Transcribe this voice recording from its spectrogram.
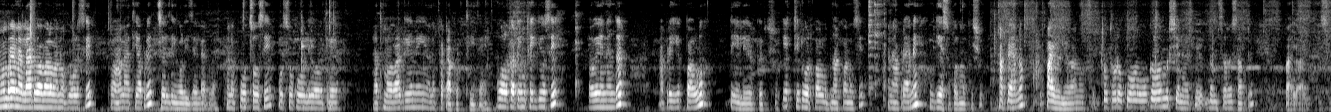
મમરાના લાડવા વાળવાનો ગોળ છે, તો આનાથી આપણે જલ્દી વળી જાય લાડવા. અને પોચો છે, પોચો ગોળ લેવો એટલે હાથમાં વાગે નહીં અને ફટાફટ થઈ જાય. ગોળ કટિંગ થઈ ગયો છે, હવે એની અંદર આપણે એક પાવડું તેલ એડ કરીશું. એકથી દોઢ પાવડું જ નાખવાનું છે. અને આપણે આને ગેસ ઉપર મૂકીશું. આપણે આનો પાયો લેવાનો છે. તો થોડો કોળો ઓગળવા મળશે ને એટલે એકદમ સરસ આપણે પાયો આવી જશે.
